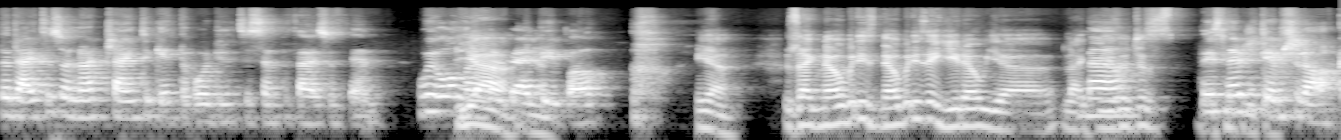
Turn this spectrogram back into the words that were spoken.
the writers are not trying to get the audience to sympathize with them. We all know Yeah, they're bad yeah. people. yeah, it's like nobody's nobody's a hero Yeah. Like these are just There's no redemption arc.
